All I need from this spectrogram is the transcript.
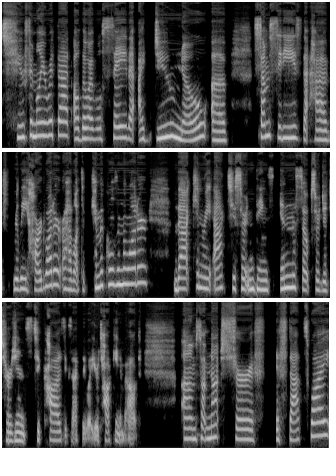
too familiar with that, although I will say that I do know of some cities that have really hard water or have lots of chemicals in the water that can react to certain things in the soaps or detergents to cause exactly what you're talking about. Um, so I'm not sure if if that's why.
